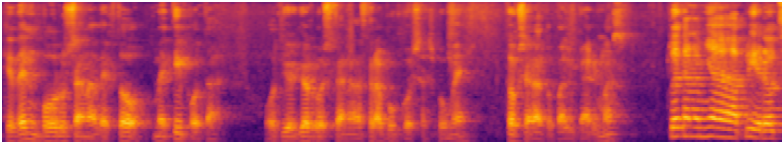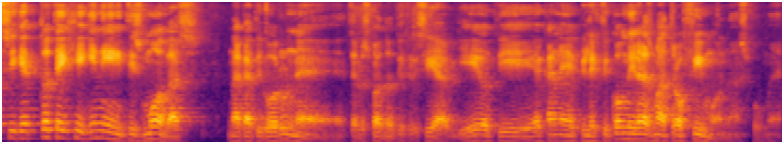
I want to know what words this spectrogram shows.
και δεν μπορούσα να δεχτώ με τίποτα ότι ο Γιώργος ήταν ένας τραμπούκος, ας πούμε, το 'ξερα το παλικάρι μας. Του έκανα μια απλή ερώτηση γιατί τότε είχε γίνει της μόδας να κατηγορούν τέλος πάντων τη Χρυσή Αυγή ότι έκανε επιλεκτικό μοίρασμα τροφίμων, ας πούμε.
